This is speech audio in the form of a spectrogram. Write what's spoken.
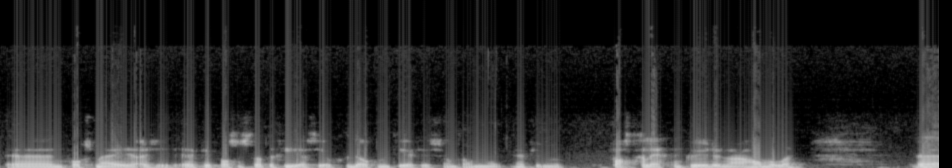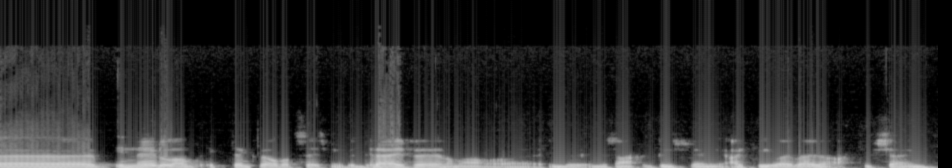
en volgens mij als je, heb je pas een strategie als die ook gedocumenteerd is, want dan heb je hem vastgelegd en kun je er naar handelen. in Nederland, ik denk wel dat steeds meer bedrijven, helemaal in, de, in de zakelijke dienstverlening, IT waar wij dan actief zijn,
